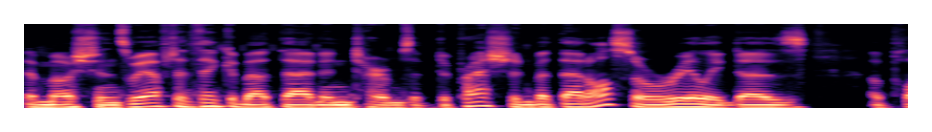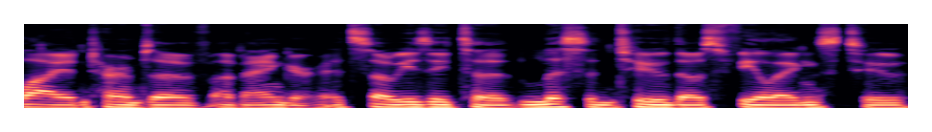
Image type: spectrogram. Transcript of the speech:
emotions. We often think about that in terms of depression, but that also really does apply in terms of, of anger. It's so easy to listen to those feelings, to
